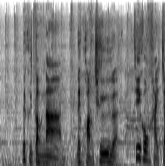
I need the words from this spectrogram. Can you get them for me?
ๆนั่นคือตำนานและความเชื่อที่คงหายใจ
